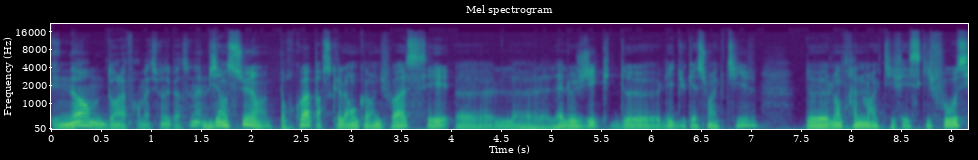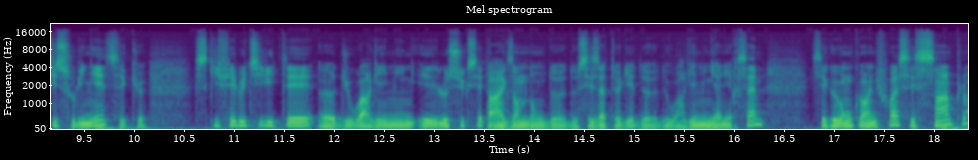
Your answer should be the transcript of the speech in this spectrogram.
énorme dans la formation des personnels. Bien sûr. Pourquoi? Parce que là, encore une fois, c'est euh, la, la logique de l'éducation active, de l'entraînement actif. Et ce qu'il faut aussi souligner, c'est que ce qui fait l'utilité euh, du wargaming et le succès, par exemple, donc, de, de ces ateliers de, de wargaming à l'IRSEM, c'est que, encore une fois, c'est simple,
